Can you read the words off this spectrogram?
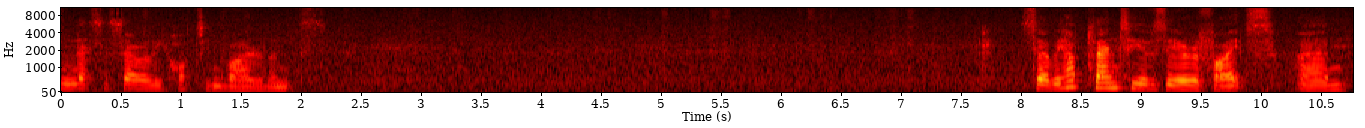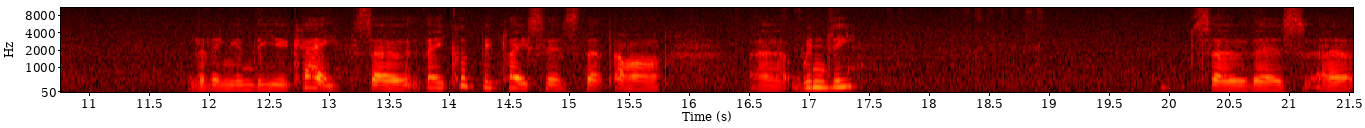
necessarily hot environments. So we have plenty of xerophytes um, living in the UK. So they could be places that are uh, windy. So there's uh,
